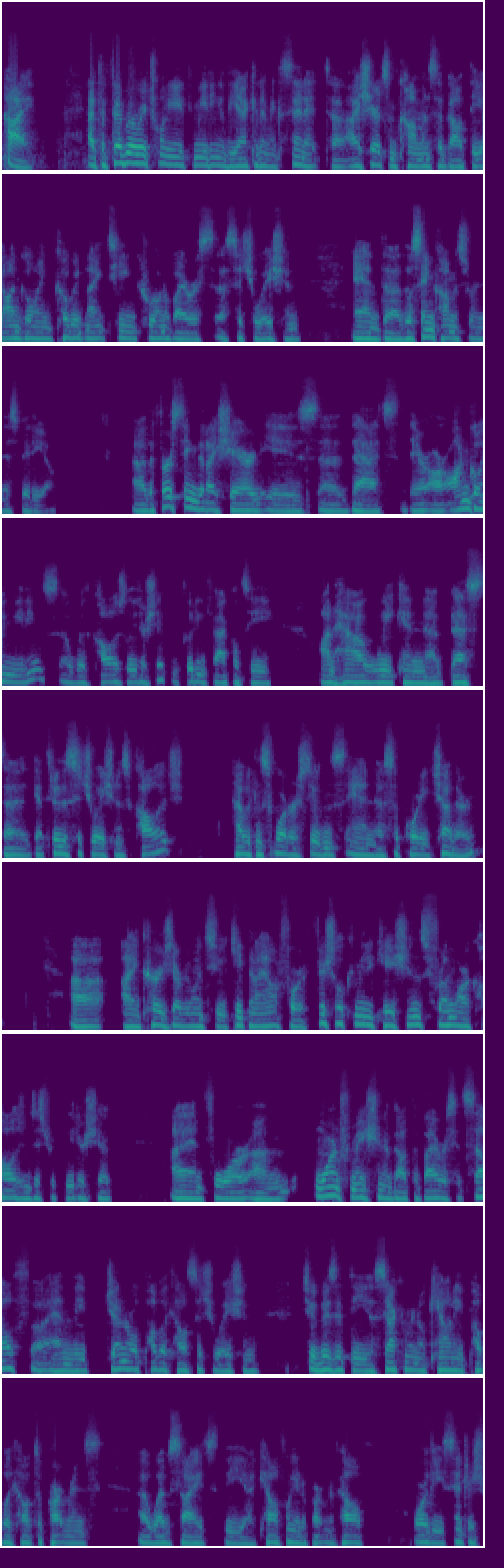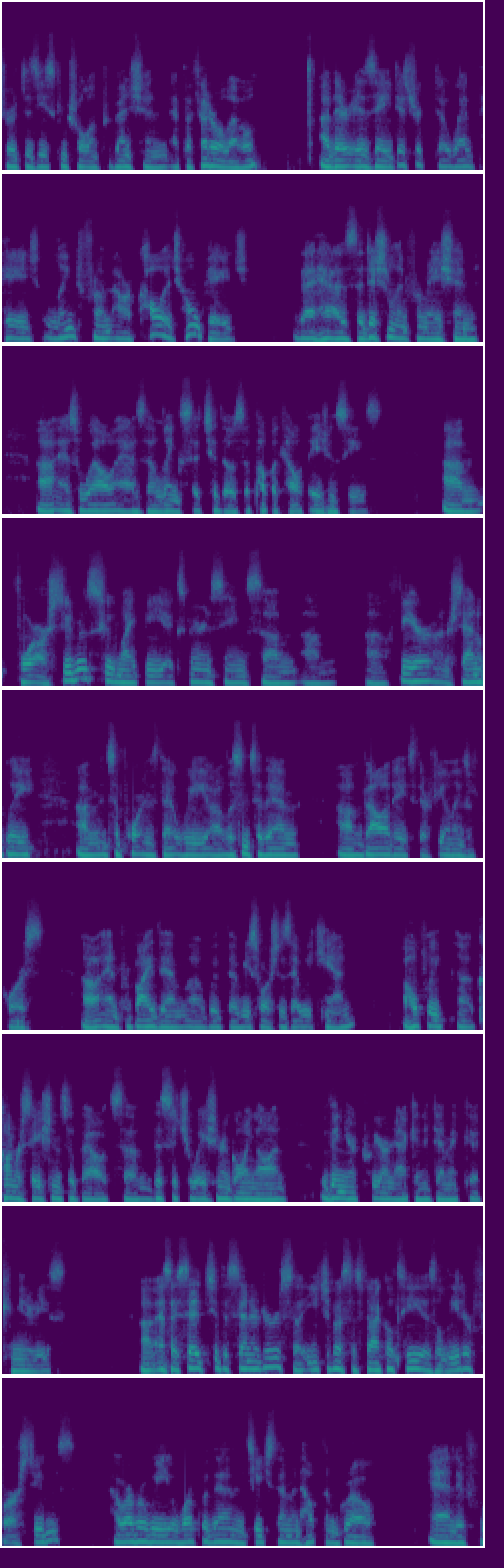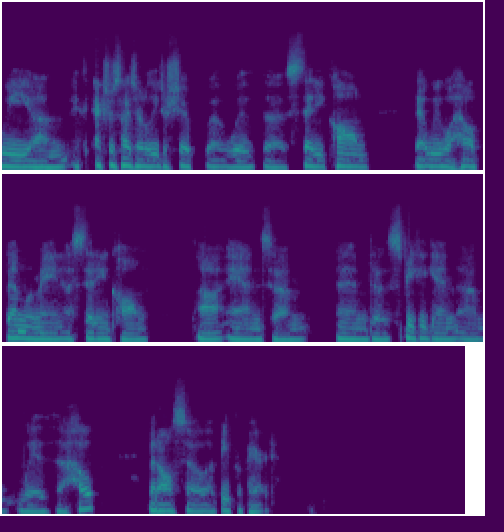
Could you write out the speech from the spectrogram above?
Hi. At the February 28th meeting of the Academic Senate, uh, I shared some comments about the ongoing COVID-19 coronavirus uh, situation, and uh, those same comments are in this video. Uh, the first thing that I shared is uh, that there are ongoing meetings uh, with college leadership, including faculty, on how we can best get through the situation as a college, how we can support our students and support each other. Uh, I encourage everyone to keep an eye out for official communications from our college and district leadership and for um, more information about the virus itself uh, and the general public health situation to visit the Sacramento County Public Health Department's uh, websites, the uh, California Department of Health, or the Centers for Disease Control and Prevention at the federal level. Uh, there is a district uh, web page linked from our college homepage that has additional information uh, as well as uh, links to those uh, public health agencies. Um, for our students who might be experiencing some um, fear, understandably, um, it's important that we listen to them, um, validates their feelings, of course, and provide them with the resources that we can. hopefully, conversations about um, this situation are going on within your career and academic uh, communities. Uh, as I said to the senators, uh, each of us as faculty is a leader for our students however we work with them and teach them and help them grow. And if we um, exercise our leadership uh, with uh, steady calm, that we will help them remain a steady and calm uh, and, um, and uh, speak again um, with uh, hope, but also be prepared.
